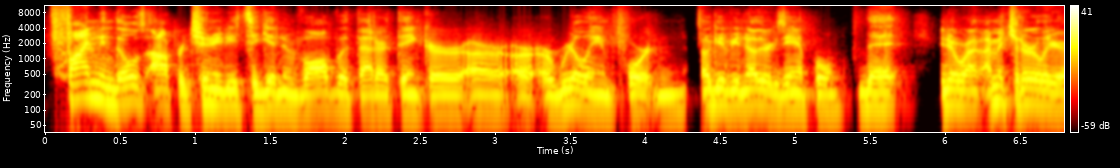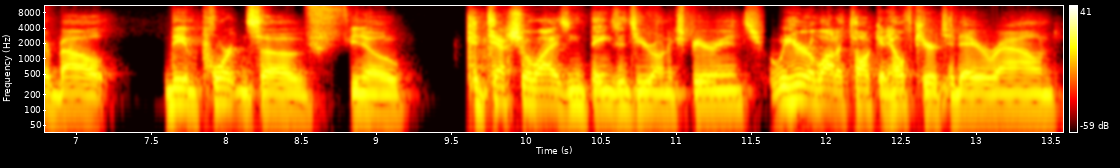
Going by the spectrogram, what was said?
finding those opportunities to get involved with that, I think, are, are, are really important. I'll give you another example that, you know, I mentioned earlier about the importance of, you know, contextualizing things into your own experience. We hear a lot of talk in healthcare today around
